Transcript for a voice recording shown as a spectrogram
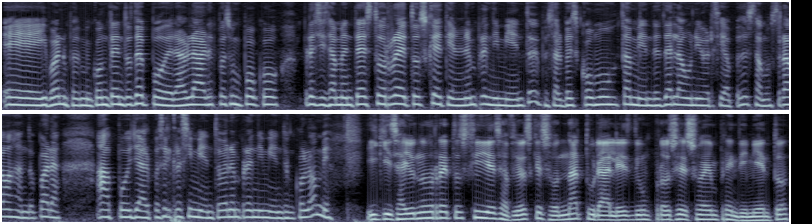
eh, y bueno, pues muy contentos de poder hablar pues un poco precisamente de estos retos que tienen emprendimiento y pues tal vez cómo también desde la universidad pues estamos trabajando para apoyar pues el crecimiento del emprendimiento en Colombia. Y quizá hay unos retos y desafíos que son naturales de un proceso de emprendimiento,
